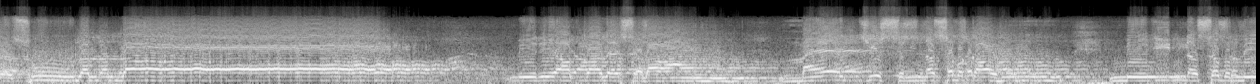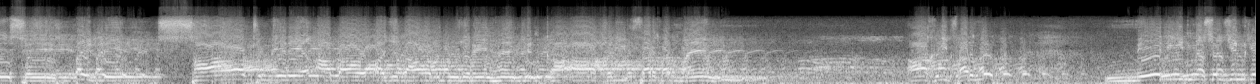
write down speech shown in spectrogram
रसूल अल्लाह मेरे आका सलाम मैं जिस नसब का हूँ, मेरी नसब में से पहले साठ मेरे आबाओ अजदाद गुजरे हैं, जिनका आखिरी फर्द मैं हूँ। आखिरी फर्द मेरी नस्ल जिनके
